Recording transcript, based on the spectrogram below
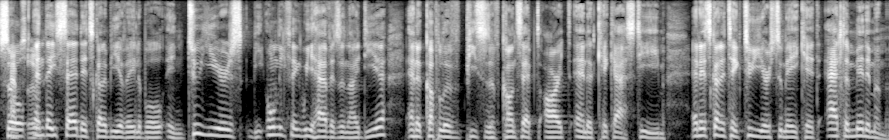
So Absolutely. and they said it's going to be available in two years. The only thing we have is an idea and a couple of pieces of concept art and a kick-ass team, and it's going to take two years to make it at a minimum.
